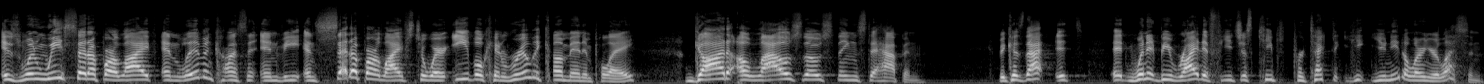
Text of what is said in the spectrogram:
is when we set up our life and live in constant envy and set up our lives to where evil can really come in and play, God allows those things to happen. Because that, it, it wouldn't it be right if He just keeps protecting. He, you need to learn your lesson.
